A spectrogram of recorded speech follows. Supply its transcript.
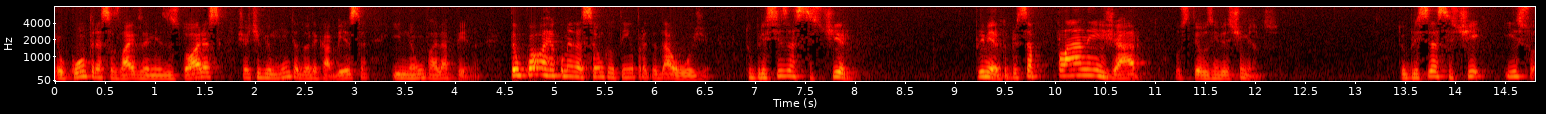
Eu conto nessas lives as minhas histórias, já tive muita dor de cabeça e não vale a pena. Então, qual a recomendação que eu tenho para te dar hoje? Tu precisa assistir. Primeiro, tu precisa planejar os teus investimentos. Tu precisa assistir isso,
